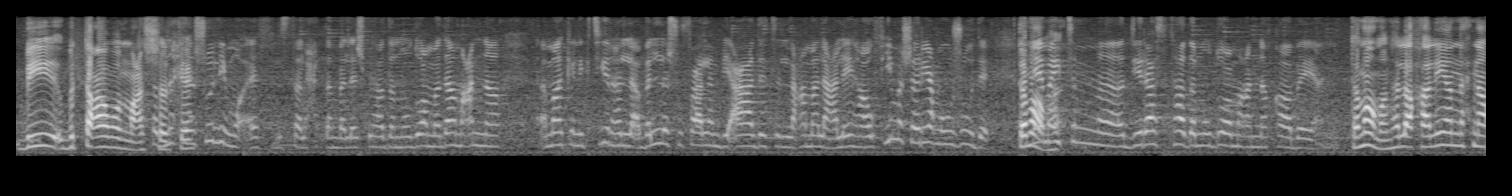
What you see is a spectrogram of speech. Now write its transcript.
بالتعاون مع الشركة. طب نحن شو اللي موقف لسه لحتى نبلش بهذا الموضوع؟ ما دام عندنا أماكن كثير هلأ بلشوا فعلا بإعادة العمل عليها وفي مشاريع موجودة. تماما. ما يتم دراسة هذا الموضوع مع النقابة يعني؟ تماما. هلأ حاليا نحن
